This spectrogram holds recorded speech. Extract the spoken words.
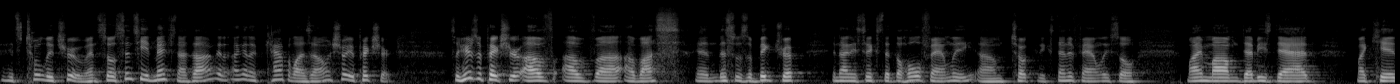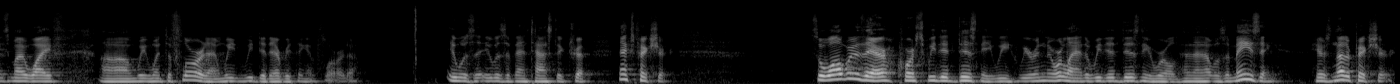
It's totally true. And so since he had mentioned I thought, I'm going to capitalize on it. I'm going to show you a picture. So here's a picture of, of, uh, of us. And this was a big trip in 96 that the whole family um, took, the extended family. So my mom, Debbie's dad, my kids, my wife, um, we went to Florida and we, we did everything in Florida. It was, a, it was a fantastic trip. Next picture. So while we were there, of course, we did Disney. We, we were in Orlando, we did Disney World, and that was amazing. Here's another picture.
